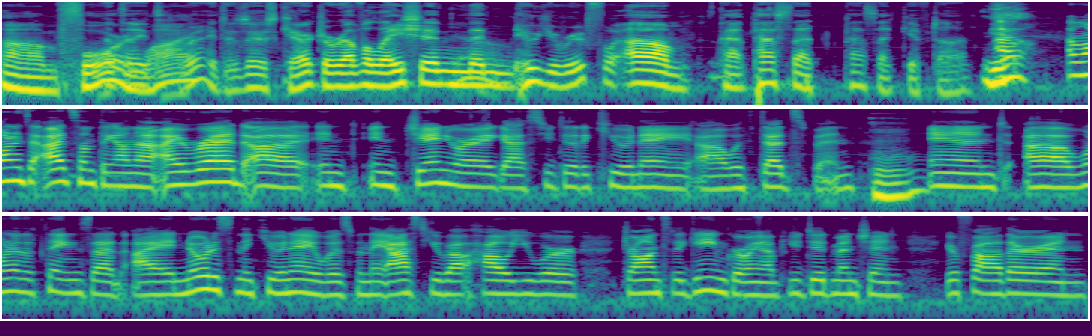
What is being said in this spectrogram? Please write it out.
um, for That's and why. Right. There's, there's character revelation and who you root for. Um, pa- pass that pass that gift on. Yeah. I wanted to add something on that. I read uh, in in January, I guess you did a Q and A uh, with Deadspin, Mhm. and uh, one of the things that I noticed in the Q and A was when they asked you about how you were drawn to the game growing up. You did mention your father and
